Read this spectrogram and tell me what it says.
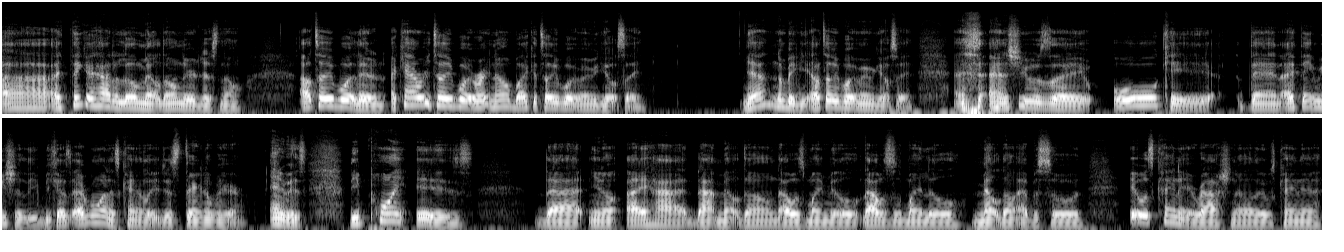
uh, I think I had a little meltdown there just now. I'll tell you about it later. I can't really tell you about it right now, but I can tell you about it when we get outside. Yeah, no biggie. I'll tell you when we get outside. And, and she was like, okay, then I think we should leave because everyone is kind of like just staring over here. Anyways, the point is that you know I had that meltdown. That was my meal. That was my little meltdown episode. It was kind of irrational. It was kind of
